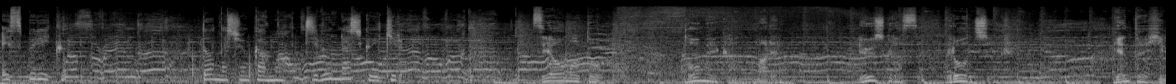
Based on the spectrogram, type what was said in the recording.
エスプリーク。どんな瞬間も自分らしく生きる。艶をまとう。透明感生まれる。リュージュグラスブローチーク。限定品。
